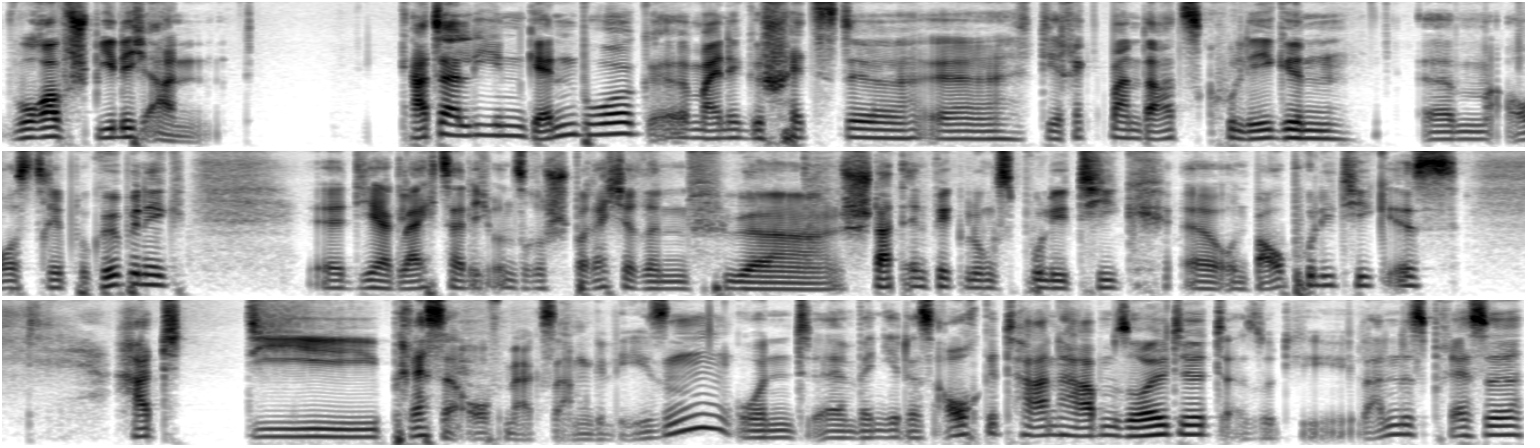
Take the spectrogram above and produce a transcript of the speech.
Worauf spiele ich an? Katalin Genburg, äh, meine geschätzte äh, Direktmandatskollegin ähm, aus Treptow-Köpenick, die ja gleichzeitig unsere Sprecherin für Stadtentwicklungspolitik äh, und Baupolitik ist, hat die Presse aufmerksam gelesen. Und äh, wenn ihr das auch getan haben solltet, also die Landespresse,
